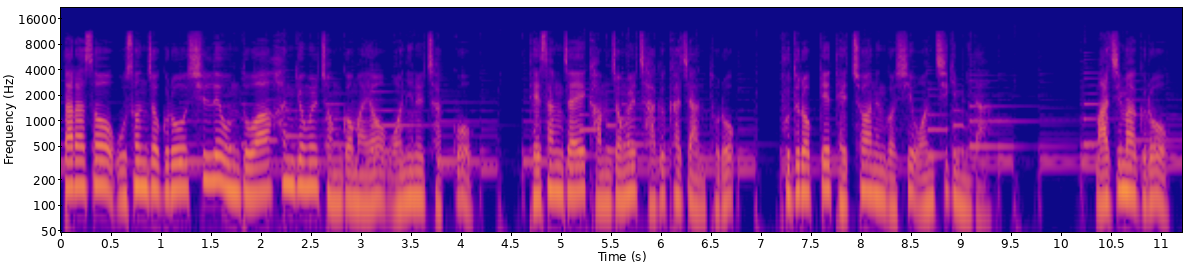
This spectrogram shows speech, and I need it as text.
따라서 우선적으로 실내 온도와 환경을 점검하여 원인을 찾고 대상자의 감정을 자극하지 않도록 부드럽게 대처하는 것이 원칙입니다. 마지막으로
